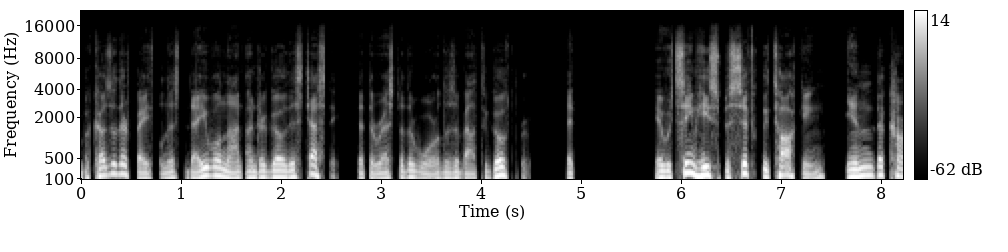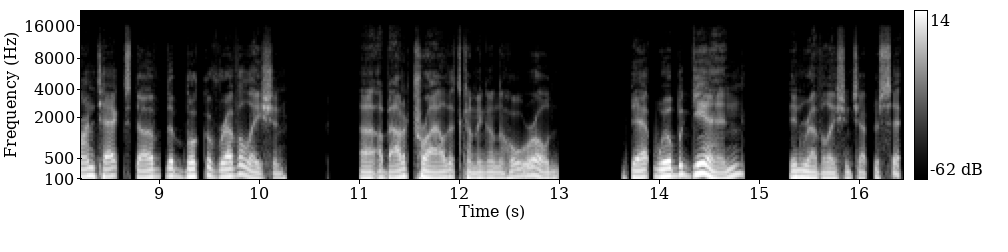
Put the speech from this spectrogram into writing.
because of their faithfulness, they will not undergo this testing that the rest of the world is about to go through. It, it would seem he's specifically talking in the context of the book of Revelation uh, about a trial that's coming on the whole world that will begin in Revelation chapter 6.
